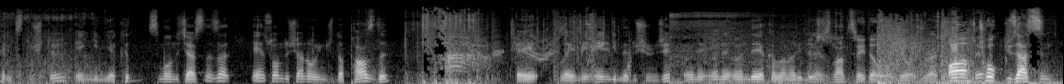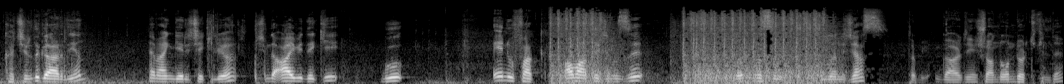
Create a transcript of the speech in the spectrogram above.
Kalix düştü. Engin yakın. Simon içerisinde en son düşen oyuncu da Paz'dı. Ve Flame'i Engin de öne, öne, önde En yakalanabilir. azından trade bir oyuncu verdi. Ah çok güzelsin. Kaçırdı Guardian. Hemen geri çekiliyor. Şimdi Ivy'deki bu en ufak avantajımızı nasıl kullanacağız? Tabii Guardian şu anda 14 kill'de.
